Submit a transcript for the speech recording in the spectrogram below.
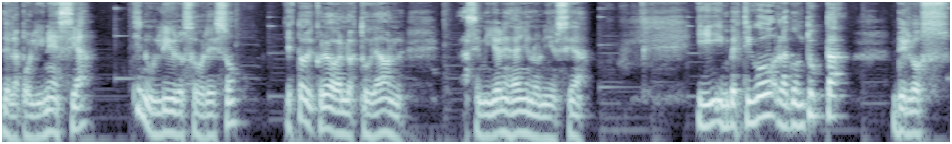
de la Polinesia. Tiene un libro sobre eso. Esto creo haberlo estudiado hace millones de años en la universidad. Y investigó la conducta de los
